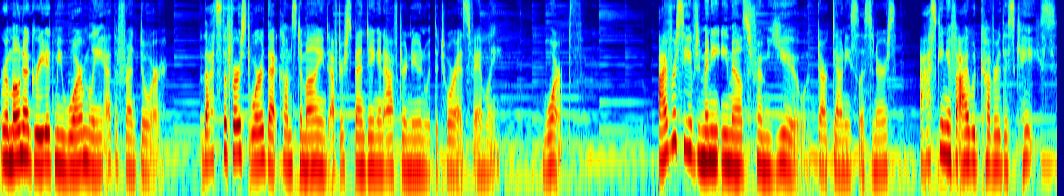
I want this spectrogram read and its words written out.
Ramona greeted me warmly at the front door. That's the first word that comes to mind after spending an afternoon with the Torres family warmth. I've received many emails from you, Dark Downeast listeners, asking if I would cover this case.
